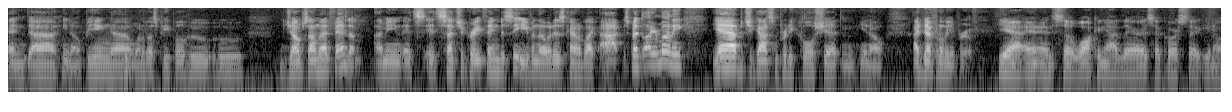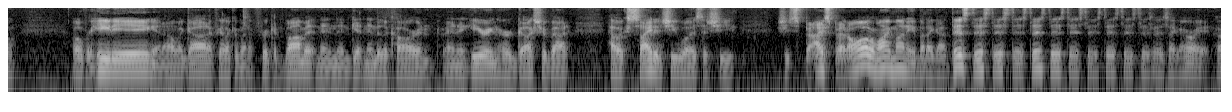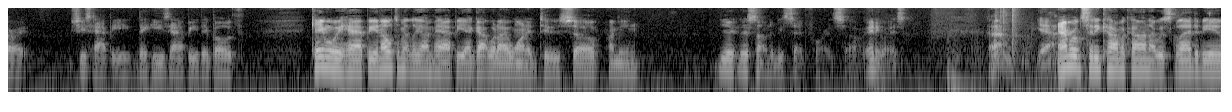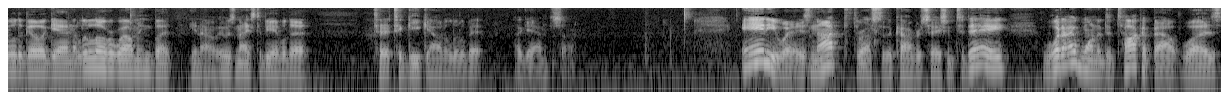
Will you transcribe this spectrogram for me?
and uh, you know being uh, one of those people who who jumps on that fandom. I mean, it's it's such a great thing to see, even though it is kind of like ah, you spent all your money, yeah, but you got some pretty cool shit, and you know, I definitely approve. Yeah, and, and so walking out of there is, of course, the, you know, overheating, and oh my god, I feel like I'm gonna freaking vomit, and then getting into the car and and hearing her gush about how excited she was that she. She sp- I spent all my money, but I got this, this, this, this, this, this, this, this, this, this, this. It's like, all right, all right. She's happy. that he's happy. They both came away happy, and ultimately, I'm happy. I got what I wanted to. So, I mean, yeah, there's something to be said for it. So, anyways, uh, Yeah. Emerald City Comic Con. I was glad to be able to go again. A little overwhelming, but you know, it was nice to be able to to to geek out a little bit again. So, anyways, not the thrust of the conversation today. What I wanted to talk about was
